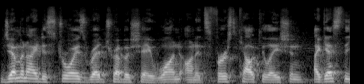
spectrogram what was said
Gemini destroys Red Trebuchet 1 on its first calculation. I guess the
